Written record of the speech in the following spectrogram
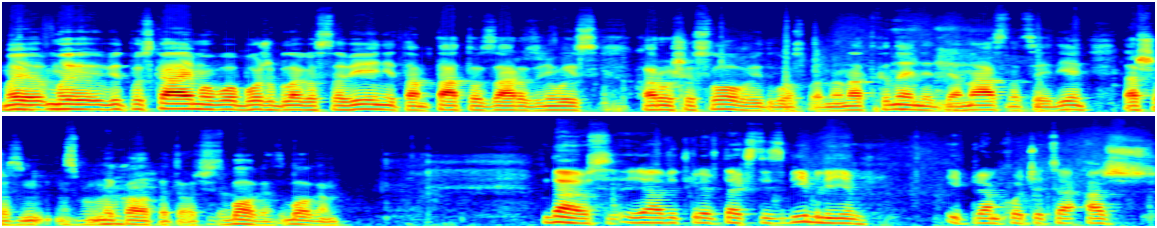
Ми, ми відпускаємо його, Боже благословення. Там тато зараз у нього є хороше слово від Господа, натхнення для нас на цей день. Та що з З Микола Петрович, з Богом, з Богом. Да, ось я відкрив текст із Біблії, і прям хочеться аж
